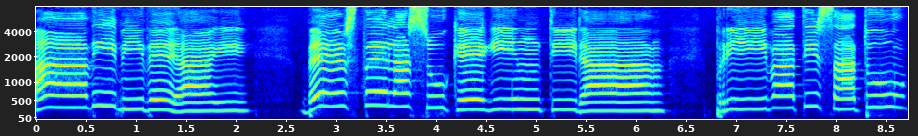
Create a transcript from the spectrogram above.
adibideai, beste lasuk egin privatizatu,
